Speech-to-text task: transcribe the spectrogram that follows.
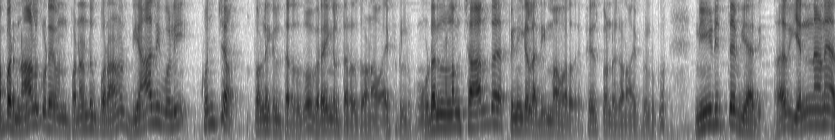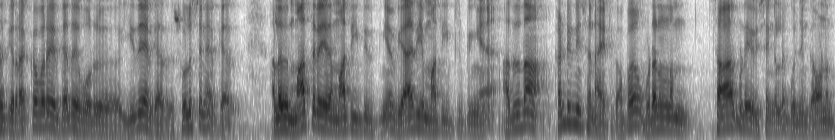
அப்புறம் நாலு கூட பன்னெண்டுக்கு போகிறாங்க வியாதி வலி கொஞ்சம் தொல்லைகள் தரதுக்கோ விரயங்கள் தரதுக்கான வாய்ப்புகள் இருக்கும். உடல்நலம் சார்ந்த பிணிகள் அதிகமாக வர்றது ஃபேஸ் பண்ணுறதுக்கான வாய்ப்புகள் இருக்கும். நீடித்த வியாதி அதாவது என்னன்னே அதுக்கு ரெக்கவரே இருக்காது ஒரு இதே இருக்காது சொல்யூஷனே இருக்காது. அல்லது மாத்திரையை மாற்றிக்கிட்டு இருப்பீங்க வியாதியை மாற்றிக்கிட்டு இருப்பீங்க அதுதான் கண்டினியூஷன் ஆகிட்டு இருக்கும். அப்போ உடல்நலம் சார்புடைய விஷயங்களில் கொஞ்சம் கவனம்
